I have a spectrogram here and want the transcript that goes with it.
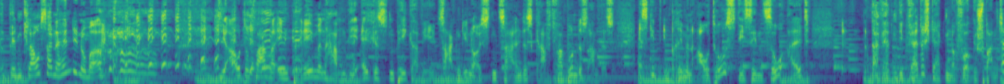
äh, dem Klaus seine Handynummer. Die Autofahrer in Bremen haben die ältesten Pkw, sagen die neuesten Zahlen des Kraftfahrtbundesamtes. Es gibt in Bremen Autos, die sind so alt, äh, da werden die Pferdestärken noch vorgespannt.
